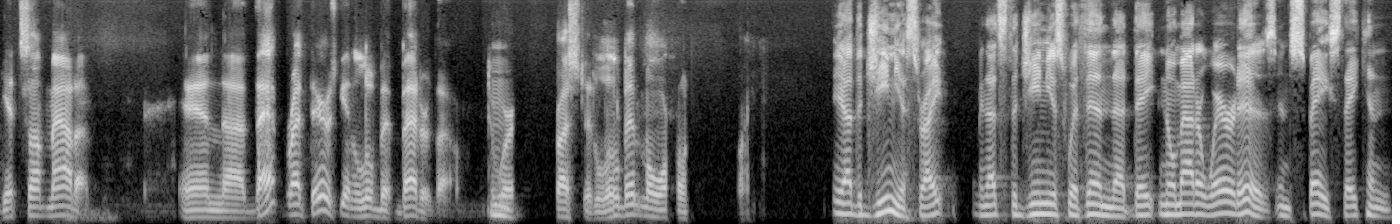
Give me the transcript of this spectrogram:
get something out of it. And uh, that right there is getting a little bit better though, to mm. where trusted a little bit more. Yeah, the genius, right? I mean, that's the genius within that they, no matter where it is in space, they can,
